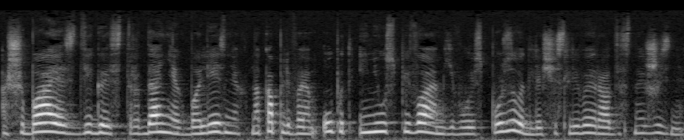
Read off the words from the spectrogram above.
ошибаясь, двигаясь в страданиях, болезнях, накапливаем опыт и не успеваем его использовать для счастливой и радостной жизни.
